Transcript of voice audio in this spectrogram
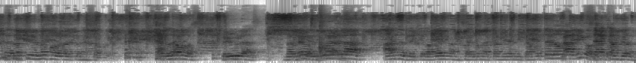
se retiro, no puedo hablar con esto. güey. Nos vemos, figuras. Nos vemos, figuras. Antes de que lo vendan, si alguna camina ni camotero, No, digo, sea digo. campeón.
